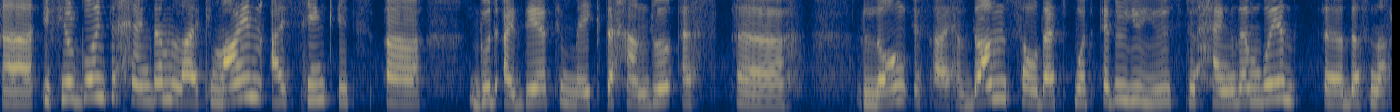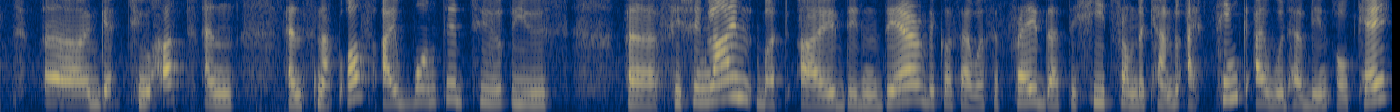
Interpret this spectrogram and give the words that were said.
Uh, if you're going to hang them like mine, I think it's a good idea to make the handle as uh, long as I have done so that whatever you use to hang them with does not uh, get too hot and, and snap off. I wanted to use uh, fishing line but I didn't dare because I was afraid that the heat from the candle I think I would have been okay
